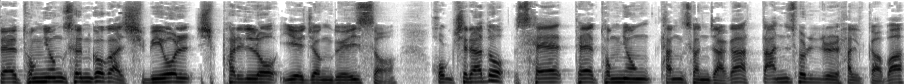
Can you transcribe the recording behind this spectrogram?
대통령 선거가 12월 18일로 예정돼 있어 혹시라도 새 대통령 당선자가 딴소리를 할까봐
